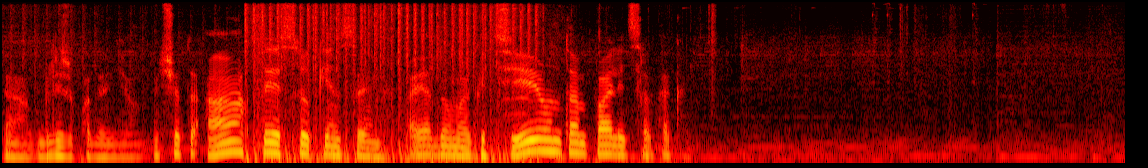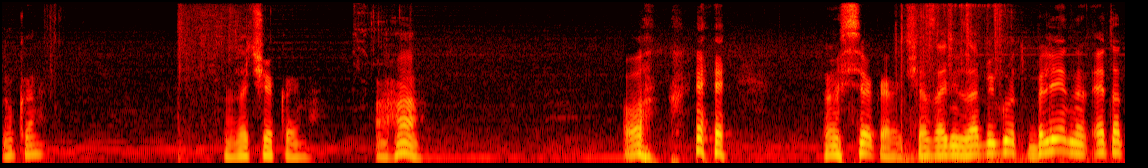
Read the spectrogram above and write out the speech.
Так, ближе подойдем. Ну что-то... Ах ты, сукин сын. А я думаю, где он там палится так? Ну-ка. Зачекаем. Ага. О, ну все, короче, сейчас они забегут. Блин, этот,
